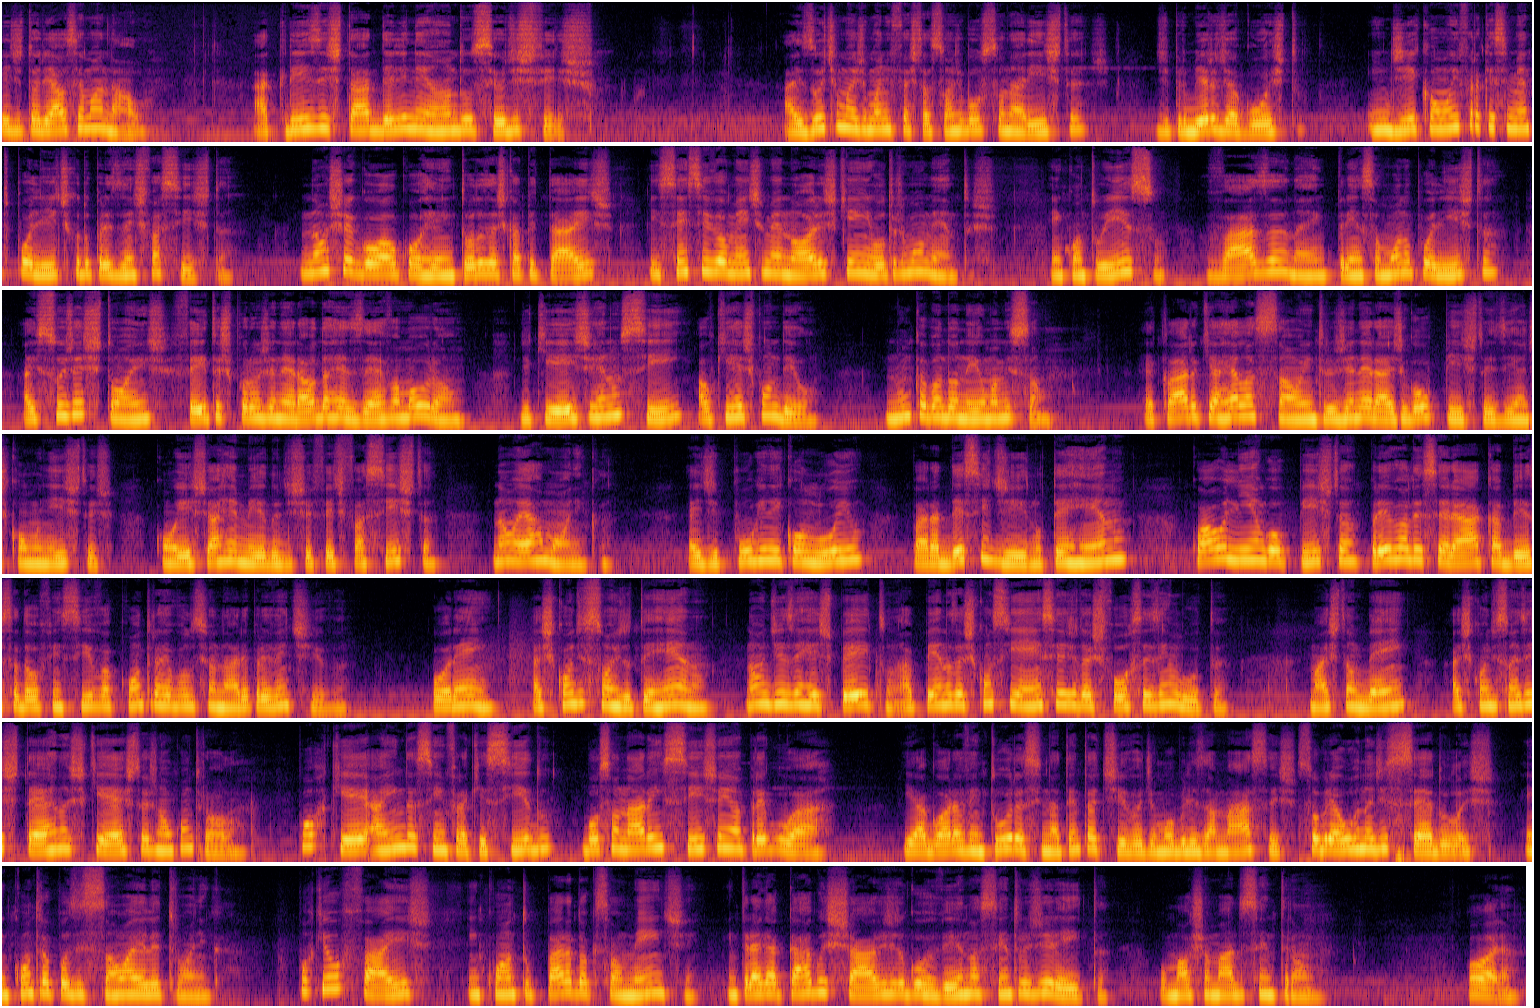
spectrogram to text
Editorial semanal. A crise está delineando o seu desfecho. As últimas manifestações bolsonaristas, de 1 de agosto, indicam o enfraquecimento político do presidente fascista. Não chegou a ocorrer em todas as capitais e sensivelmente menores que em outros momentos. Enquanto isso, vaza, na imprensa monopolista, as sugestões feitas por um general da reserva Mourão de que este renuncie ao que respondeu Nunca abandonei uma missão. É claro que a relação entre os generais golpistas e anticomunistas com este arremedo de chefete fascista não é harmônica. É de pugna e conluio para decidir no terreno qual linha golpista prevalecerá à cabeça da ofensiva contra-revolucionária preventiva. Porém, as condições do terreno não dizem respeito apenas às consciências das forças em luta, mas também às condições externas que estas não controlam porque, ainda assim enfraquecido, Bolsonaro insiste em apregoar e agora aventura-se na tentativa de mobilizar massas sobre a urna de cédulas, em contraposição à eletrônica. Porque o faz enquanto, paradoxalmente, entrega cargos chaves do governo à centro-direita, o mal chamado Centrão. Ora,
